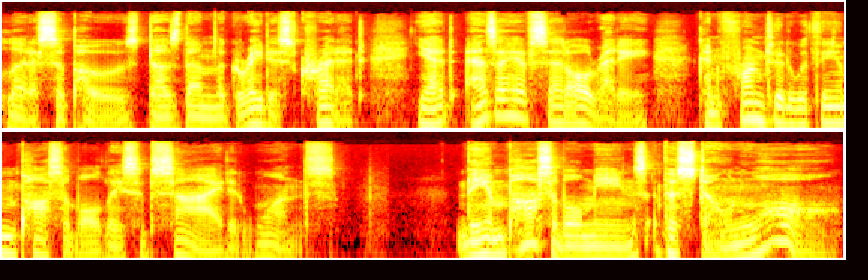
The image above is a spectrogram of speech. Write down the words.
let us suppose, does them the greatest credit, yet, as I have said already, confronted with the impossible, they subside at once. The impossible means the stone wall.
